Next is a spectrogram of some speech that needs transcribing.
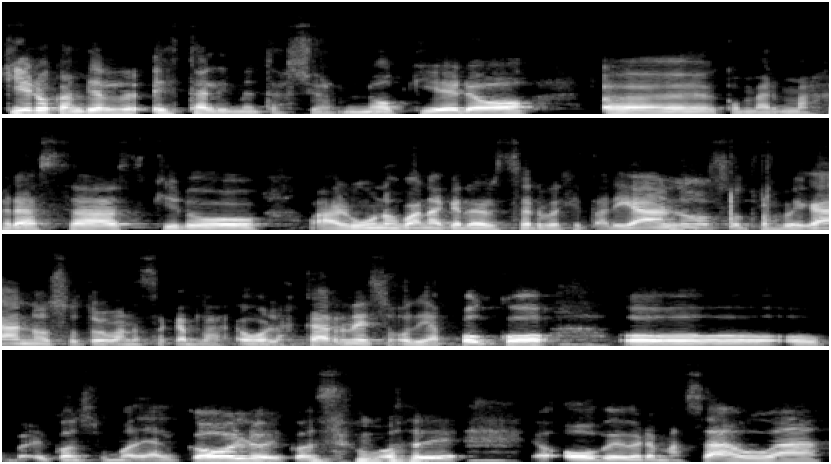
Quiero cambiar esta alimentación, no quiero eh, comer más grasas, quiero, algunos van a querer ser vegetarianos, otros veganos, otros van a sacar o las carnes o de a poco, o, el consumo de alcohol, o el consumo de, o beber más agua,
